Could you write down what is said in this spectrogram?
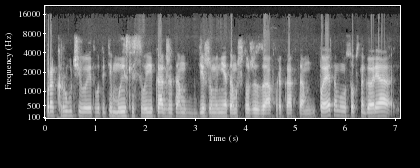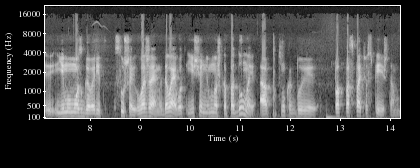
прокручивает вот эти мысли свои, как же там, где же мне там, что же завтра, как там. Поэтому, собственно говоря, ему мозг говорит, слушай, уважаемый, давай вот еще немножко подумай, а ну как бы поспать успеешь там,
